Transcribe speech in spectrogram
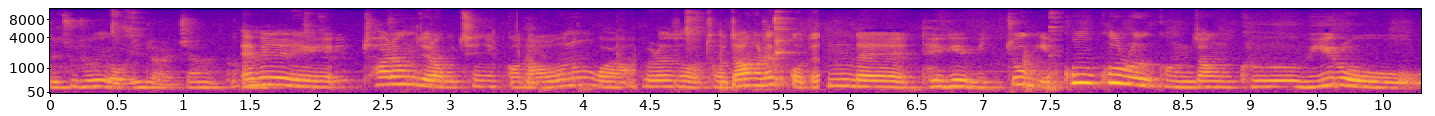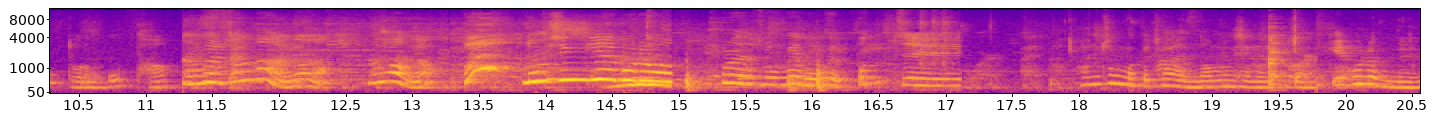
대충 저기가 어딘지 알지 않을까? 에밀리 촬영지라고 치니까 나오는 거야. 그래서 저장을 했거든. 근데 되게 위쪽이야. 콩쿠르 광장 그 위로더라고 다. 이건 땡강 아니야? 땡강이야? 너무 신기해 버려. 그래 저게 너무 예뻤지. 한쪽밖에 차이 안 나면서 나 진짜 깨버렸네.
